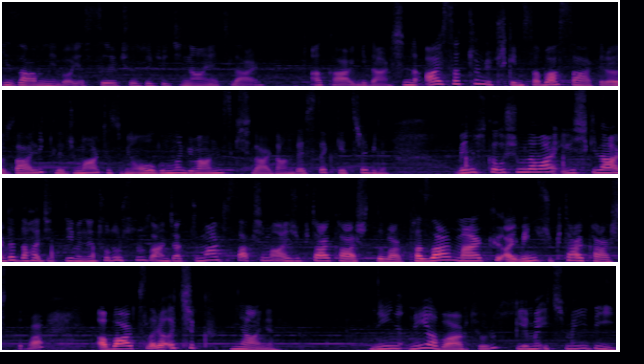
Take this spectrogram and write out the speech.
gizemli böyle sır çözücü cinayetler akar gider. Şimdi Ay Satürn üçgeni sabah saatleri özellikle cumartesi günü olgunluğuna güvendiğiniz kişilerden destek getirebilir. Venüs kavuşumda var. İlişkilerde daha ciddi ve net olursunuz. Ancak cumartesi akşamı Ay Jüpiter karşıtlığı var. Pazar Merkür, Ay Venüs Jüpiter karşıtlığı var. Abartılara açık yani. Neyi, neyi abartıyoruz? Yeme içmeyi değil.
